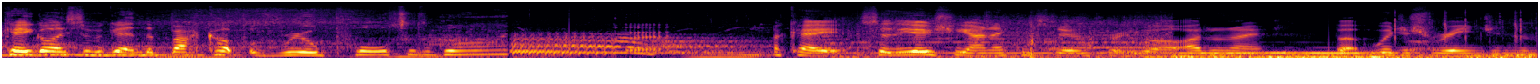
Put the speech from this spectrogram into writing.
Okay, guys, so we're getting the backup of real Portal Guy. Okay, so the Oceanic is doing pretty well. I don't know, but we're just ranging them.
